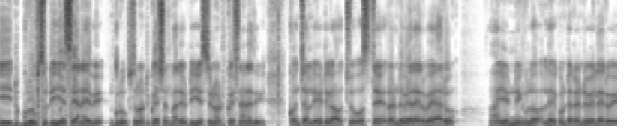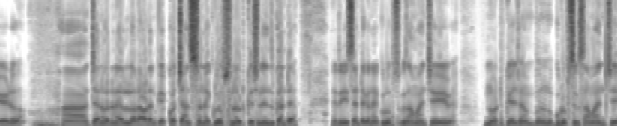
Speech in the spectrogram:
ఈ గ్రూప్స్ డిఎస్సి అనేవి గ్రూప్స్ నోటిఫికేషన్ మరియు డిఎస్సి నోటిఫికేషన్ అనేది కొంచెం లేట్ కావచ్చు. వస్తే రెండు వేల ఇరవై ఆరు ఎండింగ్లో లేకుంటే రెండు వేల ఇరవై ఏడు జనవరి నెలలో రావడానికి ఎక్కువ ఛాన్సెస్ ఉన్నాయి గ్రూప్స్ నోటిఫికేషన్ ఎందుకంటే రీసెంట్గానే గ్రూప్స్కి సంబంధించి నోటిఫికేషన్ గ్రూప్స్కి సంబంధించి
